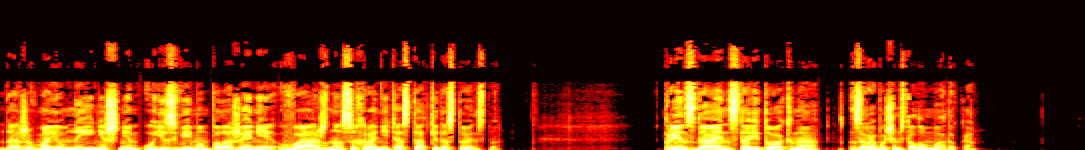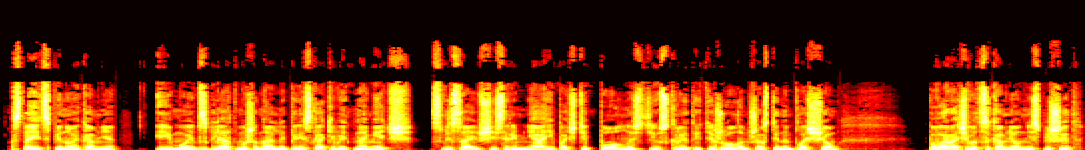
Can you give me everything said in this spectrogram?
Даже в моем нынешнем уязвимом положении важно сохранить остатки достоинства. Принц Дайн стоит у окна за рабочим столом Мадука стоит спиной ко мне, и мой взгляд машинально перескакивает на меч, свисающий с ремня и почти полностью скрытый тяжелым шерстяным плащом. Поворачиваться ко мне он не спешит.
